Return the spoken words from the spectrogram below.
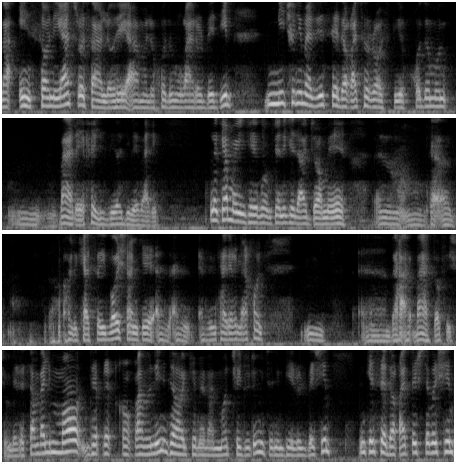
و انسانیت رو سرلوحه اعمال خودمون قرار بدیم می‌تونیم از این صداقت و راستی خودمون بهره خیلی زیادی ببریم. حالا کما اینکه ممکنه که در جامعه حالا کسایی باشن که از, از, از این طریق نخوان به اهدافشون برسن. ولی ما طبق قوانینی که حاکمه و ما چجوری می‌تونیم پیروز بشیم اینکه صداقت داشته باشیم.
